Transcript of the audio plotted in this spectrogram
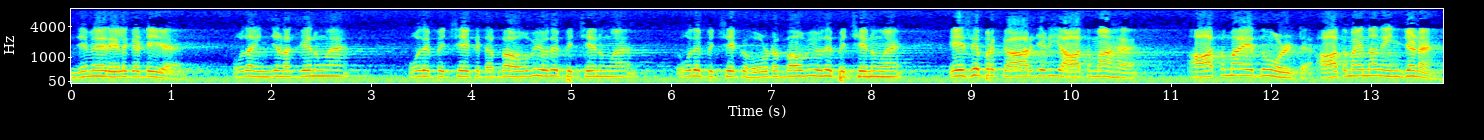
ਜਿਵੇਂ ਰੇਲ ਗੱਡੀ ਹੈ, ਉਹਦਾ ਇੰਜਣ ਅੱਗੇ ਨੂੰ ਹੈ। ਉਹਦੇ ਪਿੱਛੇ ਇੱਕ ਡੱਬਾ, ਉਹ ਵੀ ਉਹਦੇ ਪਿੱਛੇ ਨੂੰ ਹੈ। ਉਹਦੇ ਪਿੱਛੇ ਇੱਕ ਹੋਰ ਡੱਬਾ, ਉਹ ਵੀ ਉਹਦੇ ਪਿੱਛੇ ਨੂੰ ਹੈ। ਇਸੇ ਪ੍ਰਕਾਰ ਜਿਹੜੀ ਆਤਮਾ ਹੈ ਆਤਮਾ ਇਦੋਂ ਉਲਟ ਹੈ। ਆਤਮਾ ਇਹਨਾਂ ਦਾ ਇੰਜਣ ਹੈ।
